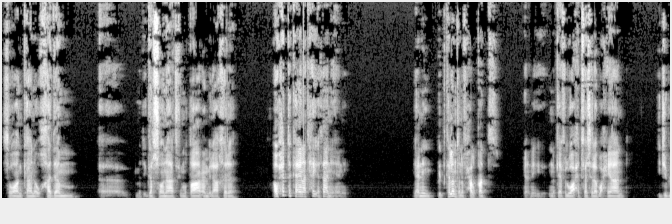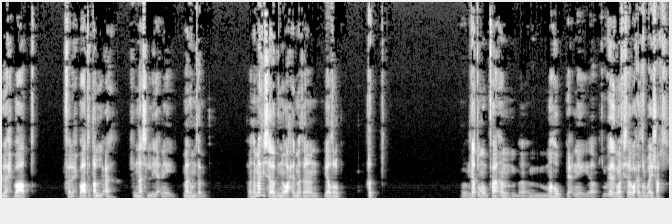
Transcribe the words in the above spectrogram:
سواء كانوا خدم آه، قرصونات في مطاعم إلى آخره أو حتى كائنات حية ثانية يعني. يعني قد تكلمت أنا في حلقة يعني انه كيف الواحد فشل أبو أحيان يجيب له إحباط فالإحباط يطلعه في الناس اللي يعني ما لهم ذنب. فمثلا ما في سبب إنه واحد مثلا يضرب قط. القط مو فاهم ما هو يعني ما في سبب واحد يضرب أي شخص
